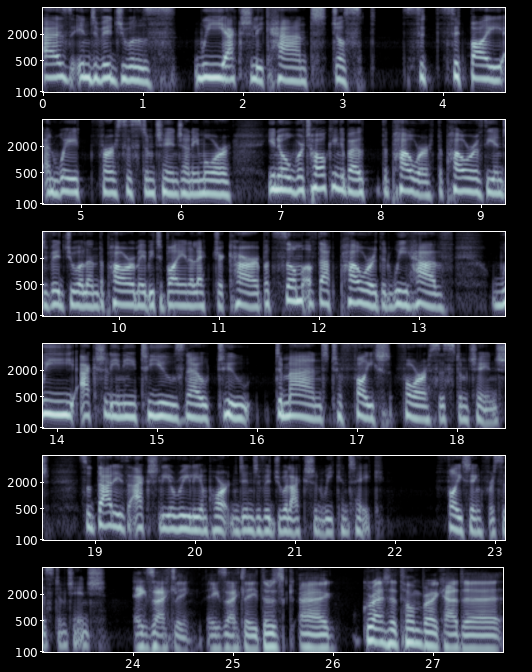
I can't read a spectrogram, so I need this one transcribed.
as individuals, we actually can't just sit sit by and wait for system change anymore. You know, we're talking about the power, the power of the individual and the power maybe to buy an electric car, but some of that power that we have, we actually need to use now to demand to fight for system change. So that is actually a really important individual action we can take. Fighting for system change. Exactly, exactly. There's uh, Greta Thunberg had a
